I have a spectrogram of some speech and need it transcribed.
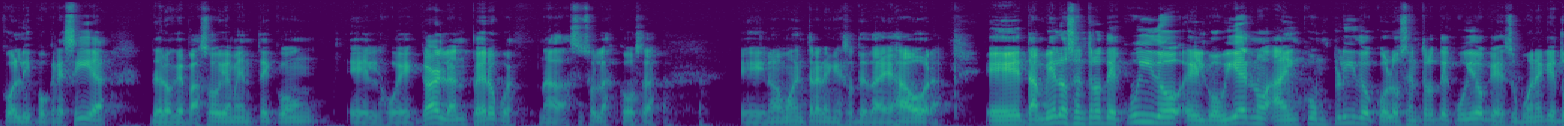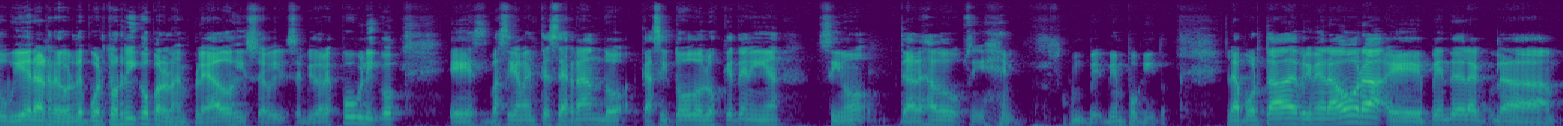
Con la hipocresía de lo que pasó obviamente con el juez Garland, pero pues nada, así son las cosas eh, no vamos a entrar en esos detalles ahora. Eh, también los centros de cuido, el gobierno ha incumplido con los centros de cuido que se supone que tuviera alrededor de Puerto Rico para los empleados y servidores públicos. Básicamente cerrando casi todos los que tenía, sino te ha dejado bien poquito. La portada de primera hora eh, depende de la,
